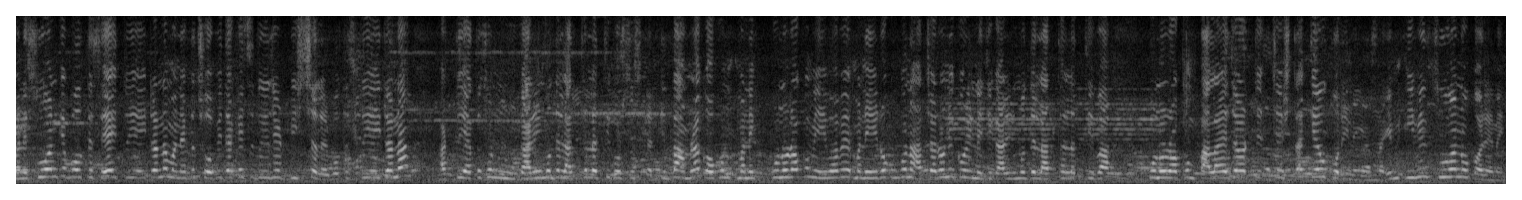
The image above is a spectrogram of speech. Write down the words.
মানে সুহানকে বলতেছে, এই তুই এইটা না মানে একটা ছবি দেখাইছে দুই হাজার বিশ সালের, বলতেছে, তুই এইটা না, আর তুই এতক্ষণ গাড়ির মধ্যে লাথি করছিস কেন? কিন্তু আমরা কখন মানে কোনো রকম এইভাবে মানে এরকম কোনো আচরণই করি না যে গাড়ির মধ্যে লাথি বা কোনো রকম পালায় যাওয়ার চেষ্টা কেউ করি নাই আমরা। ইভেন সুহানও করে নাই।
